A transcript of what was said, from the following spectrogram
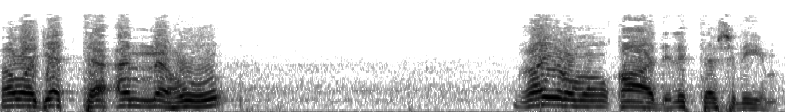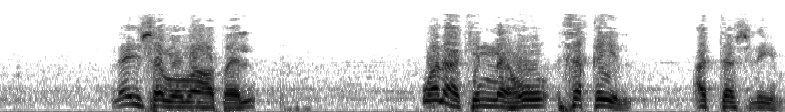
فوجدت أنه غير منقاد للتسليم ليس مماطل ولكنه ثقيل التسليم.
